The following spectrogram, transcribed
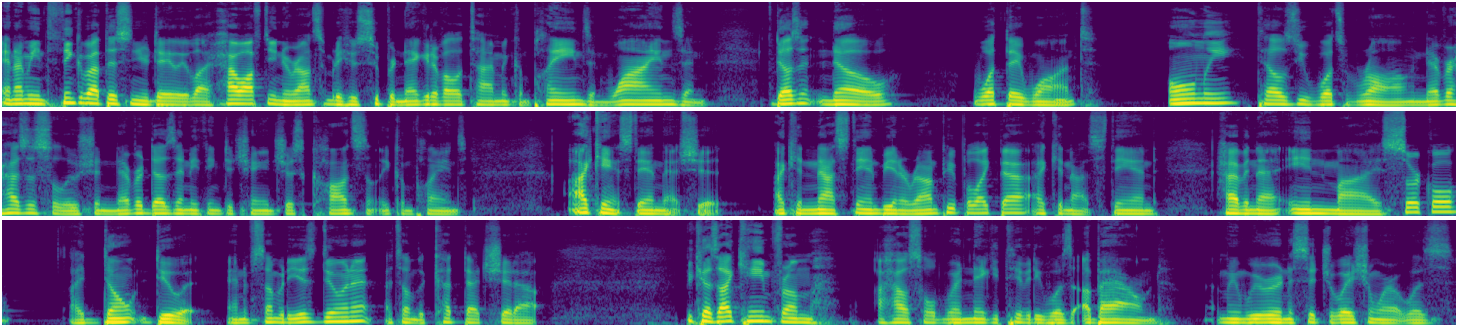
And I mean, think about this in your daily life. How often you're around somebody who's super negative all the time and complains and whines and doesn't know what they want, only tells you what's wrong, never has a solution, never does anything to change, just constantly complains. I can't stand that shit. I cannot stand being around people like that. I cannot stand having that in my circle. I don't do it. And if somebody is doing it, I tell them to cut that shit out. Because I came from a household where negativity was abound. I mean, we were in a situation where it was,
